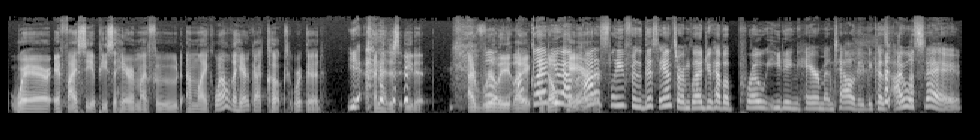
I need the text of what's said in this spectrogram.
where if I see a piece of hair in my food, I'm like, well, the hair got cooked. We're good. Yeah. And I just eat it. I really well, like. I'm glad I don't you have care. honestly for this answer. I'm glad you have a pro eating hair mentality because I will say,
